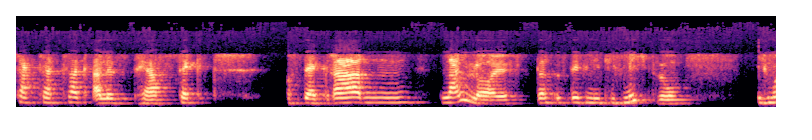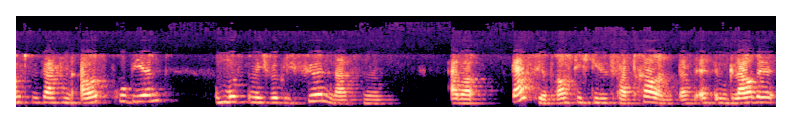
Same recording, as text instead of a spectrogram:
zack, zack, zack alles perfekt auf der Geraden langläuft. Das ist definitiv nicht so. Ich musste Sachen ausprobieren und musste mich wirklich führen lassen. Aber dafür brauchte ich dieses Vertrauen, dass es im Glaube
